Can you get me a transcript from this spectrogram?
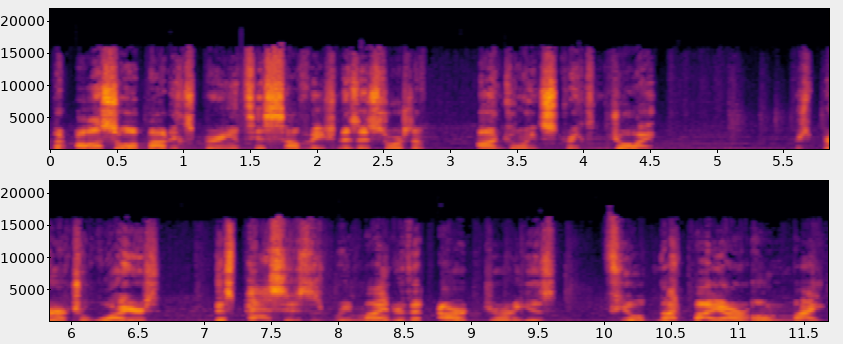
but also about experiencing His salvation as a source of ongoing strength and joy. For spiritual warriors, this passage is a reminder that our journey is fueled not by our own might,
